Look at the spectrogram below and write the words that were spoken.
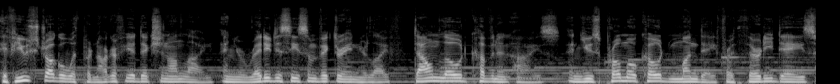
If you struggle with pornography addiction online and you're ready to see some victory in your life, download Covenant Eyes and use promo code MONDAY for 30 days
